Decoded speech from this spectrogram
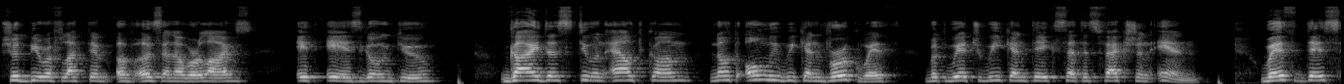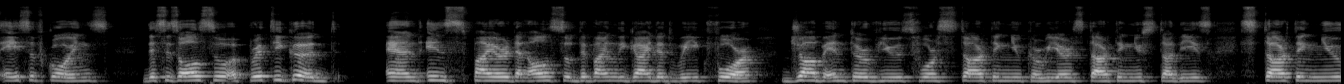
should be reflective of us and our lives, it is going to guide us to an outcome not only we can work with, but which we can take satisfaction in. With this Ace of Coins, this is also a pretty good and inspired and also divinely guided week for job interviews, for starting new careers, starting new studies, starting new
